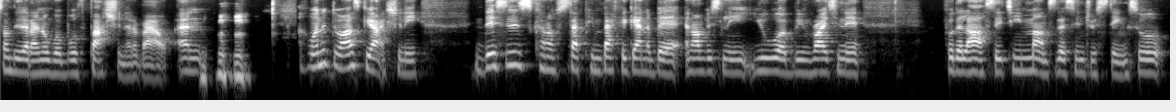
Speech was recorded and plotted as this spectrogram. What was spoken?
something that i know we're both passionate about. And I wanted to ask you actually, this is kind of stepping back again a bit. And obviously, you have been writing it for the last 18 months. That's interesting. So,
